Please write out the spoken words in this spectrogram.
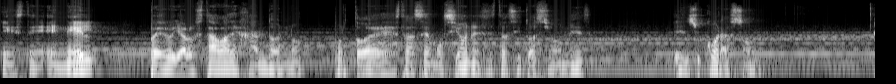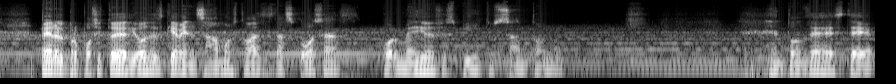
este, en él, pero ya lo estaba dejando, ¿no? Por todas estas emociones, estas situaciones en su corazón. Pero el propósito de Dios es que venzamos todas estas cosas por medio de su Espíritu Santo, ¿no? Entonces, este,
